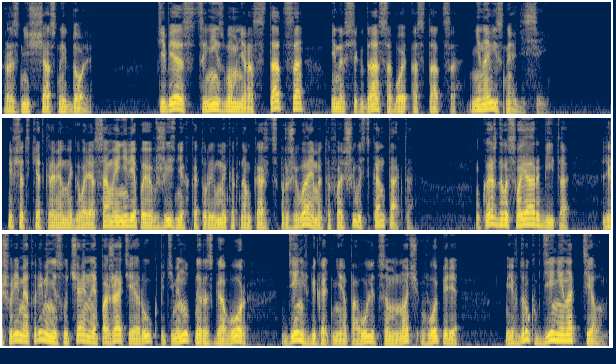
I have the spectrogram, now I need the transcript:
разнесчастной доли. Тебе с цинизмом не расстаться и навсегда собой остаться. Ненавистный Одиссей. И все-таки, откровенно говоря, самое нелепое в жизнях, которые мы, как нам кажется, проживаем, это фальшивость контакта. У каждого своя орбита. Лишь время от времени случайное пожатие рук, пятиминутный разговор – День в беготне по улицам, ночь в опере, и вдруг бдение над телом.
